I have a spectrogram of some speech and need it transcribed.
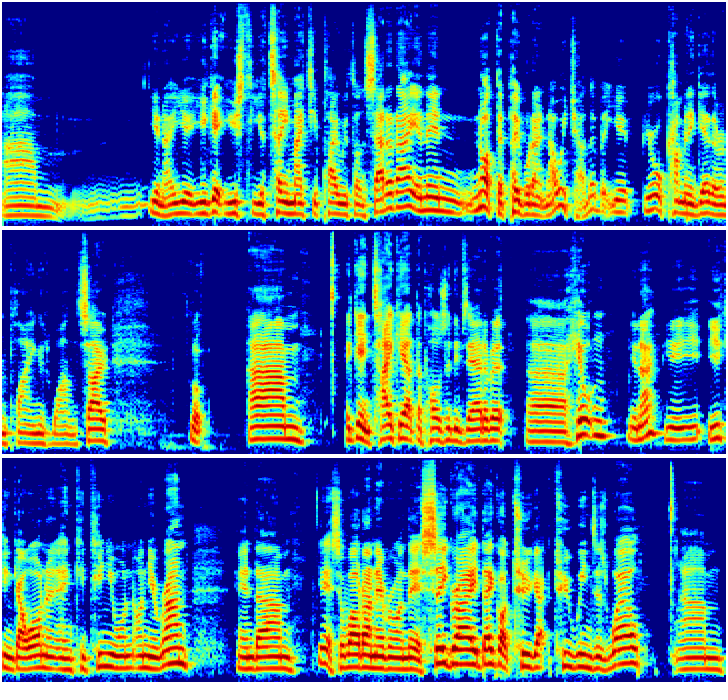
Um, you know, you, you get used to your teammates you play with on Saturday, and then not that people don't know each other, but you, you're all coming together and playing as one. So, look, um, again, take out the positives out of it. Uh, Hilton, you know, you, you can go on and, and continue on, on your run. And um, yeah, so well done everyone there. C grade, they got two two wins as well. Um,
